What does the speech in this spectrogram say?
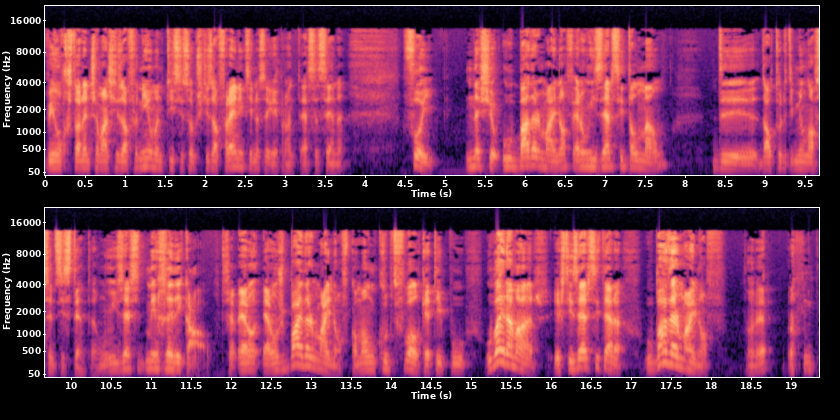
vem um restaurante chamado Esquizofrenia, uma notícia sobre esquizofrénicos e não sei o quê. Pronto, essa cena foi. Nasceu. O Bader Meinhof era um exército alemão de, da altura de 1970. Um exército meio radical. Eram, eram os Bader-Meinhof, como há um clube de futebol que é tipo o Beira-Mar. Este exército era o Bader-Meinhof. Estão a ver? Pronto.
